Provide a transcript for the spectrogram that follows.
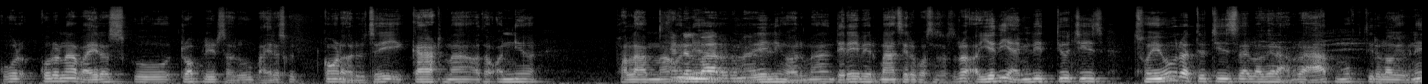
को कोरोना भाइरसको ड्रपलेट्सहरू भाइरसको कणहरू चाहिँ काठमा अथवा अन्य फलाममा। अन्य रेलिङहरूमा धेरै बेर बाँचेर बस्न सक्छ। र यदि हामीले त्यो चिज छोयौँ र त्यो चिजलाई लगेर हाम्रो हात मुखतिर लग्यो भने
